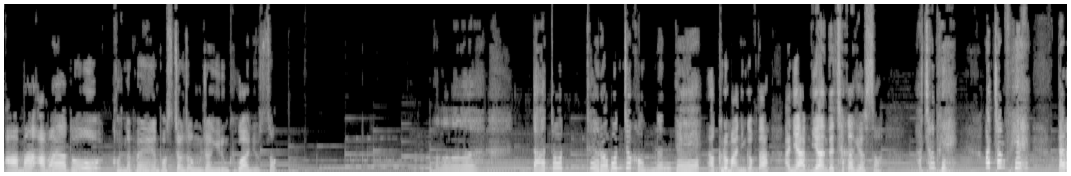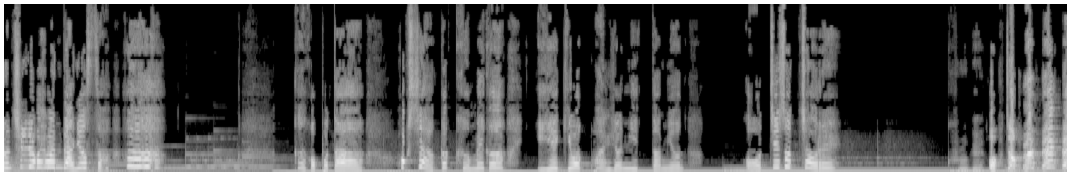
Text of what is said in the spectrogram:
아마 아마야도 건너편에 있는 버스장 정류장 이름 그거 아니었어? 어, 나도 들어본 적 없는데. 아 그럼 아닌가 보다. 아니야 미안 내 착각이었어. 아, 창피해. 아, 창피해. 나름 추려고 해왔는데 아니었어. 아. 것보다 혹시 아까 금애가 이 얘기와 관련이 있다면 어째서 저를 그러게. 어, 자, 에, 에, 에?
